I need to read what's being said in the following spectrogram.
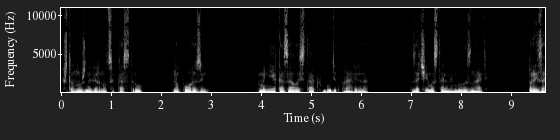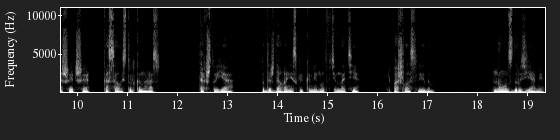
что нужно вернуться к костру, но порознь. Мне казалось, так будет правильно. Зачем остальным было знать? Произошедшее касалось только нас. Так что я подождала несколько минут в темноте и пошла следом. Но он с друзьями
